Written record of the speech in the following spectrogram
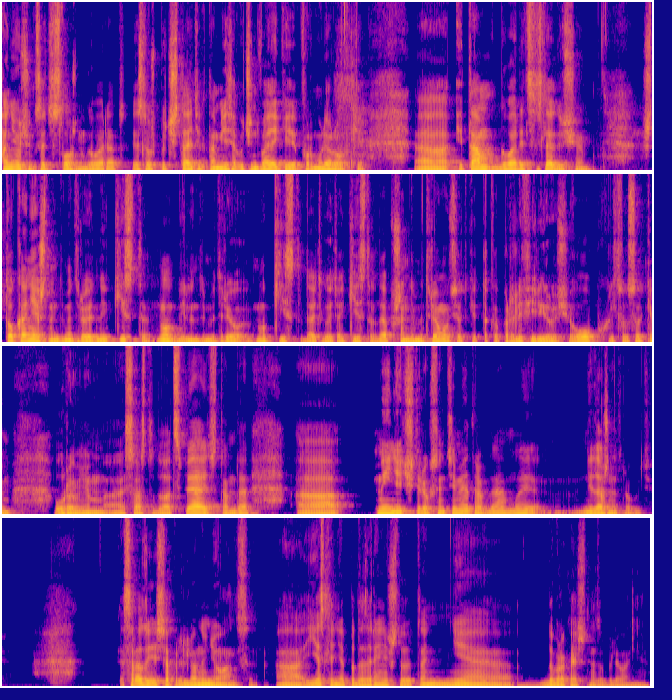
они очень, кстати, сложно говорят, если уж почитать их, там есть очень двоякие формулировки. Э, и там говорится следующее, что, конечно, эндометриоидные кисты, ну, или эндометрио, ну, кисты, давайте говорить о кистах, да, потому что эндометриома все-таки такая пролиферирующая опухоль с высоким уровнем СА-125, э, там, да, а менее 4 сантиметров, да, мы не должны трогать. Сразу есть определенные нюансы. А если нет подозрения, что это не доброкачественное заболевание,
